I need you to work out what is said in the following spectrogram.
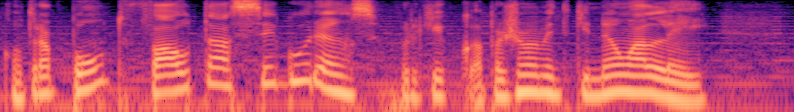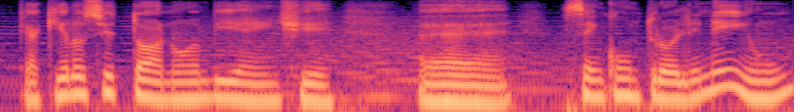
contraponto, falta a segurança, porque a partir do momento que não há lei, que aquilo se torna um ambiente é, sem controle nenhum,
